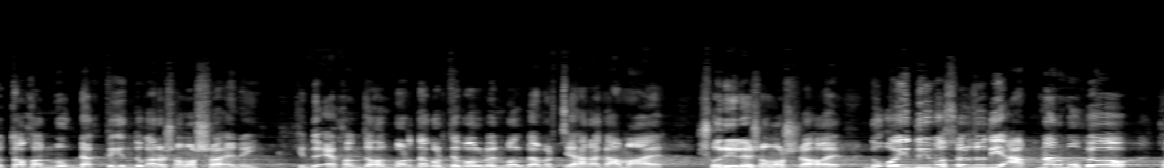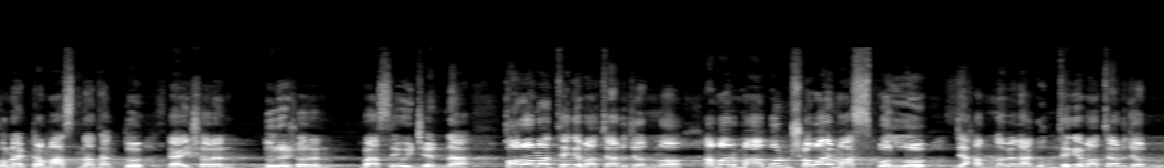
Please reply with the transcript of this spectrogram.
তো তখন মুখ ডাকতে কিন্তু কারও সমস্যা হয় নাই। কিন্তু এখন যখন পর্দা করতে বলবেন, বলবে আমার চেহারা গামায় শরীরে সমস্যা হয়। কিন্তু ওই দুই বছর যদি আপনার মুখেও কোনো একটা মাছ না থাকতো, এই সরেন, দূরে সরেন, বাসে উঠেন না। করোনা থেকে বাঁচার জন্য, আমার মা বোন সবাই মাছ পড়ল জাহান নামের আগুন থেকে বাঁচার জন্য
